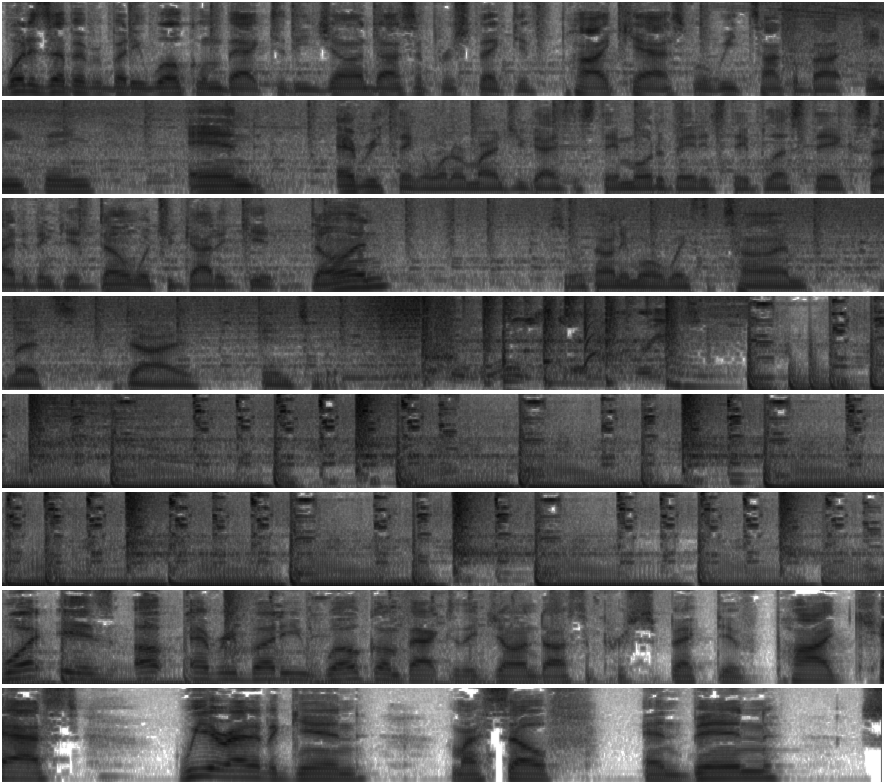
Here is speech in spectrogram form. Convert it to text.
What is up, everybody? Welcome back to the Jon Dawson Perspective podcast, where we talk about anything and everything. I want to remind you guys to stay motivated, stay blessed, stay excited, and get done what you got to get done. So, without any more waste of time, let's dive into it. What is up, everybody? Welcome back to the Jon Dawson Perspective podcast. We are at it again. Myself and Ben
